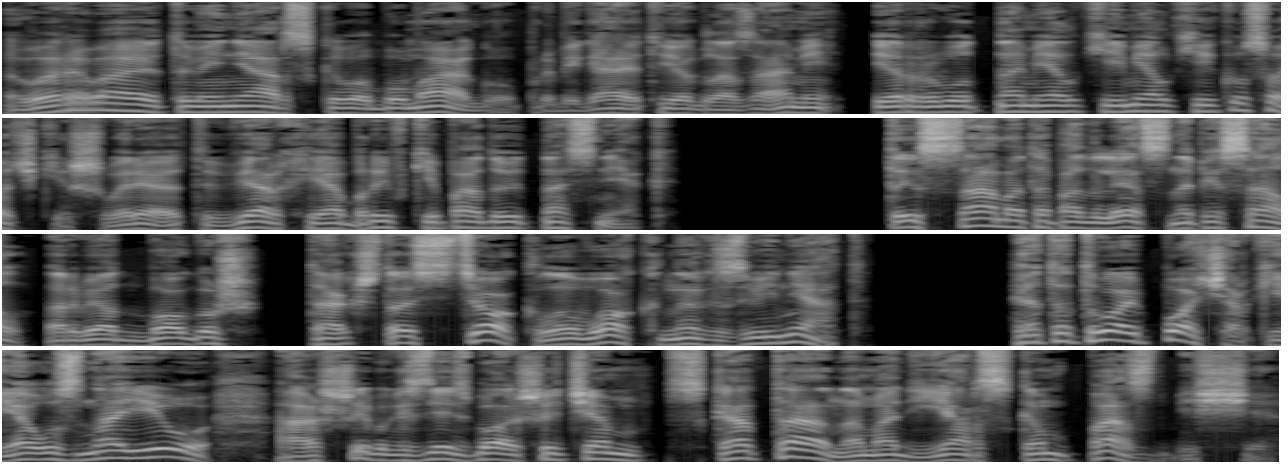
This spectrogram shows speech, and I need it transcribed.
Вырывают у Винярского бумагу, пробегают ее глазами и рвут на мелкие-мелкие кусочки, швыряют вверх, и обрывки падают на снег. «Ты сам это, подлец, написал!» — рвет Богуш, так что стекла в окнах звенят. «Это твой почерк, я узнаю, а ошибок здесь больше, чем скота на мадьярском пастбище.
